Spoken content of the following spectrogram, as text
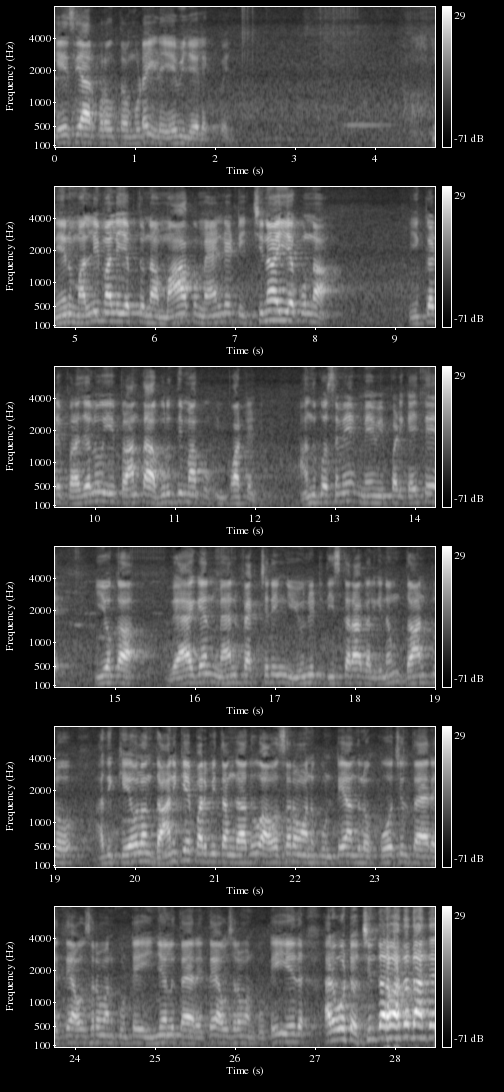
కేసీఆర్ ప్రభుత్వం కూడా ఈడ ఏమీ చేయలేకపోయింది. నేను మళ్ళీ మళ్ళీ చెప్తున్నా మాకు మ్యాండేట్ ఇచ్చినా ఇవ్వకున్నా ఇక్కడి ప్రజలు ఈ ప్రాంత అభివృద్ధి మాకు ఇంపార్టెంట్. అందుకోసమే మేము ఇప్పటికైతే ఈ యొక్క వ్యాగన్ మ్యానుఫ్యాక్చరింగ్ యూనిట్ తీసుకురాగలిగినాం. దాంట్లో అది కేవలం దానికే పరిమితం కాదు అవసరం అనుకుంటే అందులో కోచ్లు తయారైతే అవసరం అనుకుంటే ఇంజన్లు తయారైతే అవసరం అనుకుంటే ఏదో అరే ఒకటి వచ్చిన తర్వాత దాంతో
